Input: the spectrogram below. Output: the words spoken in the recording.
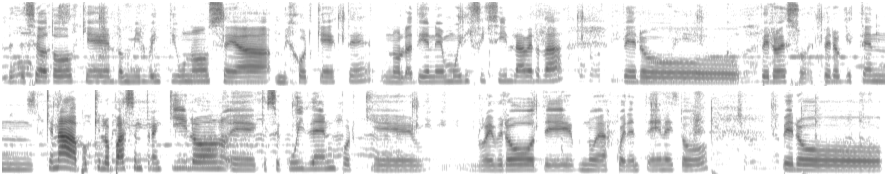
les deseo a todos que el 2021 sea mejor que este. No la tiene muy difícil, la verdad. Pero, pero eso, espero que estén, que nada, pues que lo pasen tranquilo, eh, que se cuiden, porque rebrote, nuevas cuarentenas y todo. Pero,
